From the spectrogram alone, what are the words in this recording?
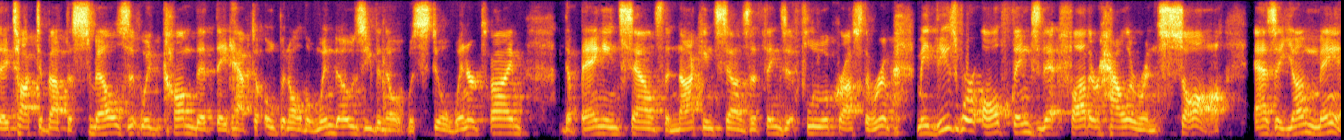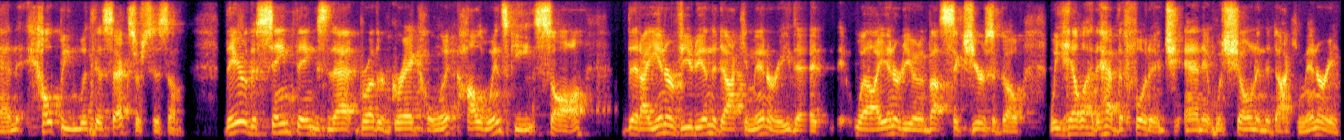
They talked about the smells that would come, that they'd have to open all the windows, even though it was still wintertime, the banging sounds, the knocking sounds, the things that flew across the room. I mean, these were all things that Father Halloran saw as a young man helping with this exorcism. They are the same things that Brother Greg Holowinski saw that I interviewed in the documentary that, well, I interviewed him about six years ago. We had the footage and it was shown in the documentary.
